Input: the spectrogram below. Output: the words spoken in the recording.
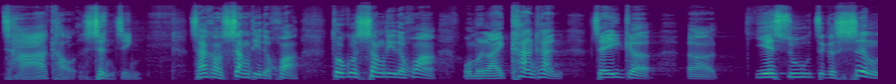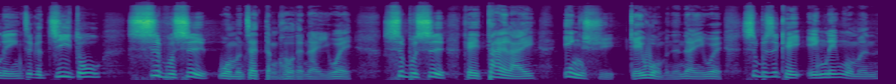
查考圣经，查考上帝的话。透过上帝的话，我们来看看这一个呃，耶稣这个圣灵、这个基督，是不是我们在等候的那一位？是不是可以带来？应许给我们的那一位，是不是可以引领我们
